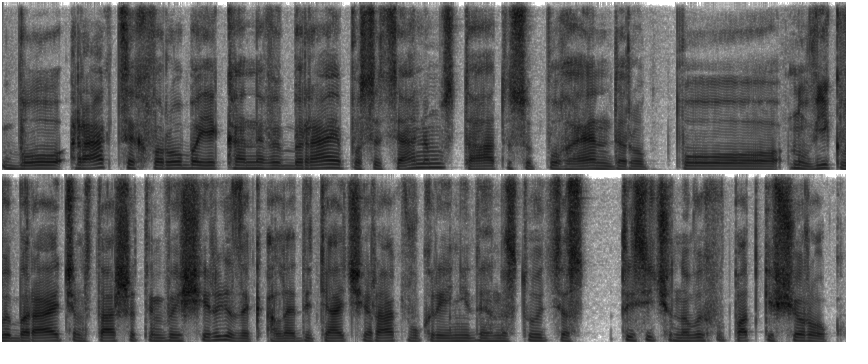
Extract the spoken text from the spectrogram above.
Бо рак це хвороба, яка не вибирає по соціальному статусу, по гендеру, по ну, вік вибирає, чим старше, тим вищий ризик. Але дитячий рак в Україні діагностується тисячу нових випадків щороку.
